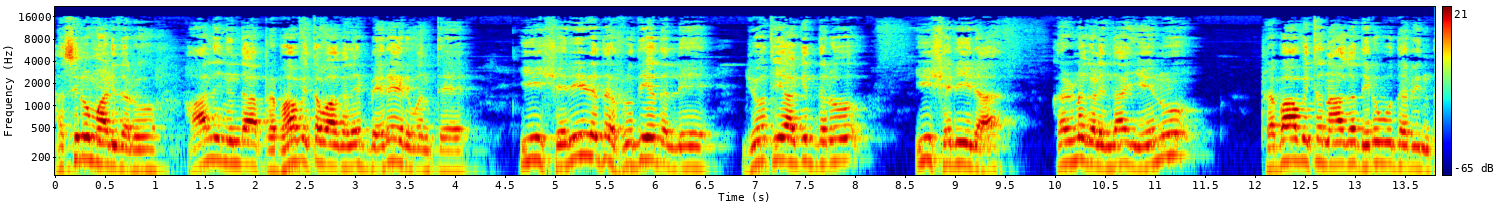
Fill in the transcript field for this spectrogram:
ಹಸಿರು ಮಾಡಿದರೂ, ಹಾಲಿನಿಂದ ಪ್ರಭಾವಿತವಾಗದೆ ಬೇರೆ ಇರುವಂತೆ. ಈ ಶರೀರದ ಹೃದಯದಲ್ಲಿ ಜ್ಯೋತಿಯಾಗಿದ್ದರೂ ಈ ಶರೀರ ಕರ್ಣಗಳಿಂದ ಏನೂ ಪ್ರಭಾವಿತನಾಗದಿರುವುದರಿಂದ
